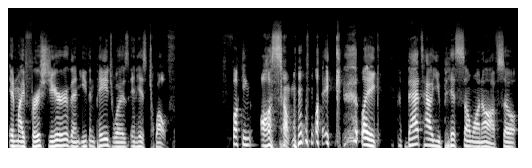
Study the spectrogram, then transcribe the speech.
in my first year than Ethan Page was in his 12th. Fucking awesome. like like that's how you piss someone off. So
